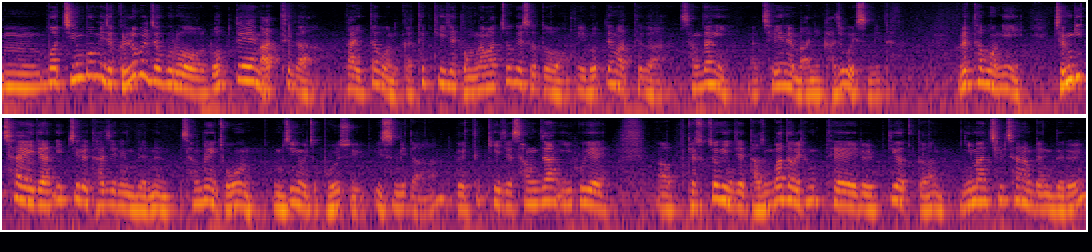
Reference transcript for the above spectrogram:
음, 뭐 지금 보면 이제 글로벌적으로 롯데마트가 다 있다 보니까 특히 이제 동남아 쪽에서도 이 롯데마트가 상당히 체인을 많이 가지고 있습니다 그렇다 보니 전기차에 대한 입지를 다지는 데는 상당히 좋은 움직임을 좀 보일 수 있습니다. 그 특히 이제 상장 이후에 어, 계속적인 이제 다중바닥을 형태를 띄었던 27,000원 밴드를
